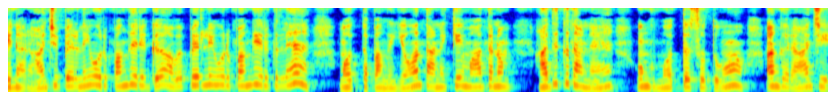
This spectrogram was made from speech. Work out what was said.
ஏன்னா ராஜு பேர்லயும் ஒரு பங்கு இருக்கு அவ பேர்லயும் ஒரு பங்கு இருக்குல்ல? மொத்த பங்கையும் தனக்கே மாத்தணும். அதுக்கு தானே உங்க மொத்த சொத்தும் அங்க ராஜி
